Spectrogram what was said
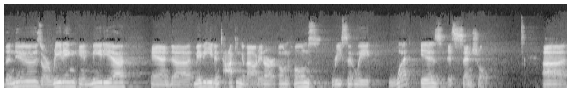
the news or reading in media and uh, maybe even talking about in our own homes recently what is essential? Uh,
